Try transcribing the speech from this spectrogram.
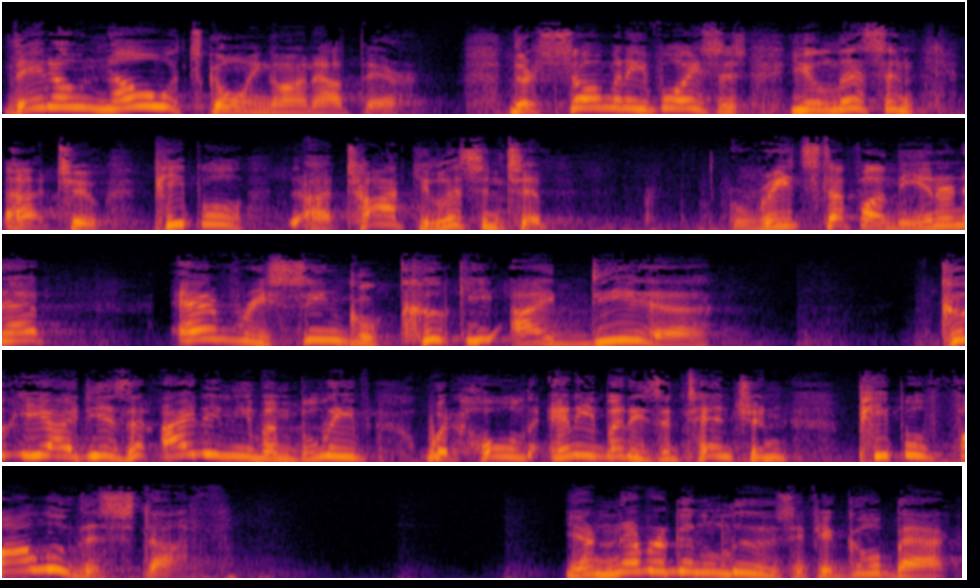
They don't know what's going on out there. There's so many voices. You listen uh, to people uh, talk, you listen to read stuff on the internet. Every single kooky idea, kooky ideas that I didn't even believe would hold anybody's attention, people follow this stuff. You're never going to lose if you go back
